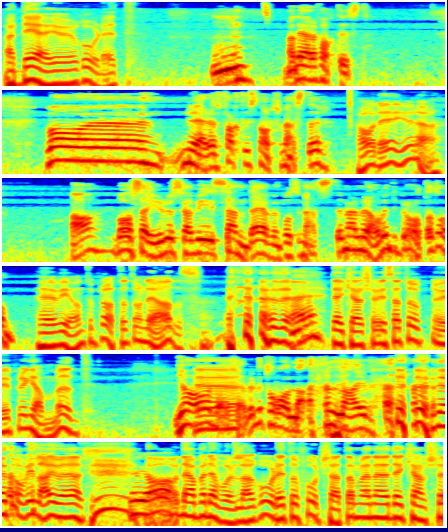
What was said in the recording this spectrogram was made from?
Ja, det är ju roligt. Mm. Ja, det är det faktiskt. Vad, eh, nu är det faktiskt snart semester. Ja, det är ju det. Ja, vad säger du? Ska vi sända även på semestern eller har vi inte pratat om? Eh, Vi har inte pratat om det alls. det, Nej. det kanske vi satte upp nu i programmet. Ja, Eh. det kan vi ta li- live här. det tar vi live här. Ja. Ja, nej, men det vore väl roligt att fortsätta men eh, det kanske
